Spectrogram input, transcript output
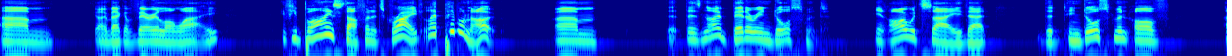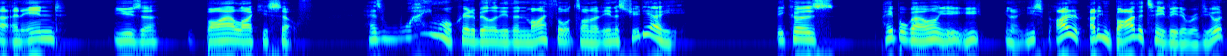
um, going back a very long way. If you're buying stuff and it's great, let people know. Um, that there's no better endorsement. And I would say that the endorsement of uh, an end user buyer like yourself has way more credibility than my thoughts on it in a studio here, because people go, "Oh, you, you, you know, you." I, I didn't buy the TV to review it,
